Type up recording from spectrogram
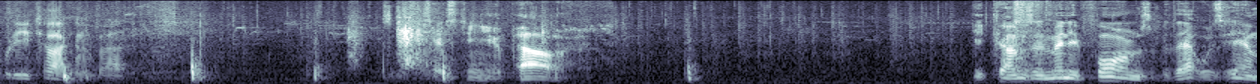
What are you talking about? Testing your power. He comes in many forms, but that was him.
